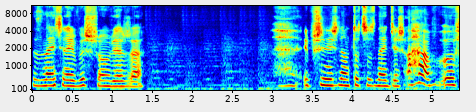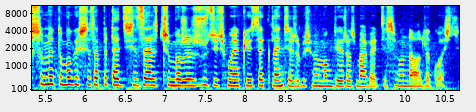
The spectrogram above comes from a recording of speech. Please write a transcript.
znajdź najwyższą wieżę i przynieś nam to, co znajdziesz. Aha, w, w sumie to mogę się zapytać Zel, czy możesz rzucić mu jakieś zaklęcie, żebyśmy mogli rozmawiać ze sobą na odległości.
